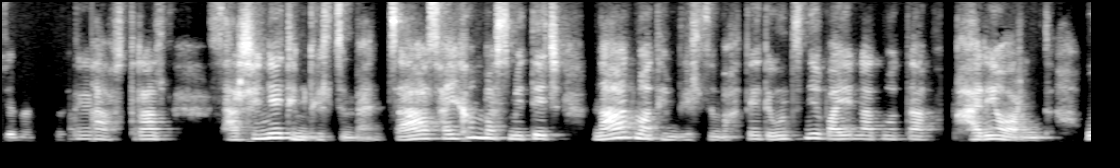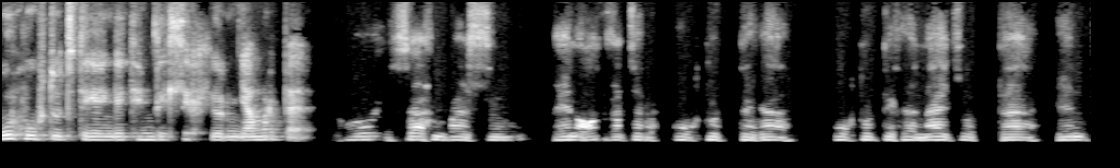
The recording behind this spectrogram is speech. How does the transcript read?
санагдаж байна. Тэгээд Австрал сар шинэ тэмдэглэсэн байна. За саяхан бас мэдээж наадмаа тэмдэглэсэн баг. Тэгээд үндэсний баяр наадмуудаа харийн оронд үр хүүхдүүдтэйгээ ингээд тэмдэглэх ер нь ямар байв? Хөө сайхан байсан. Энэ газар хүүхдүүдтэйгээ хүүхдүүдийнхээ найзуудтай энд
